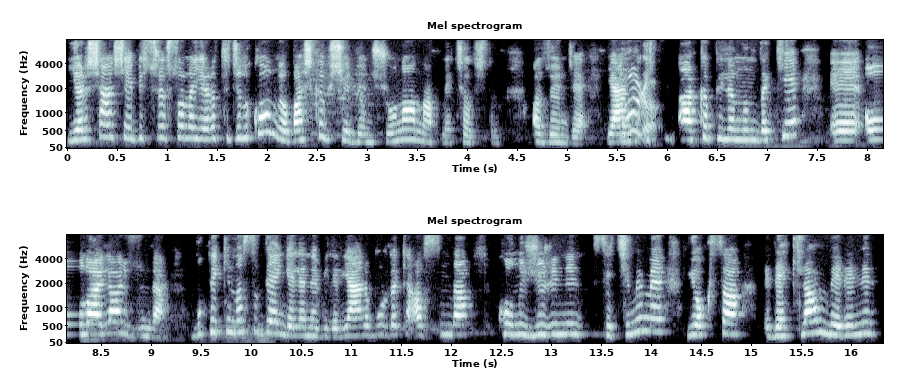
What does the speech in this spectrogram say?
yarışan şey bir süre sonra yaratıcılık olmuyor. Başka bir şey dönüşüyor. Onu anlatmaya çalıştım az önce. Yani Doğru. arka planındaki e, olaylar yüzünden. Bu peki nasıl dengelenebilir? Yani buradaki aslında konu jürinin seçimi mi yoksa reklam verenin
